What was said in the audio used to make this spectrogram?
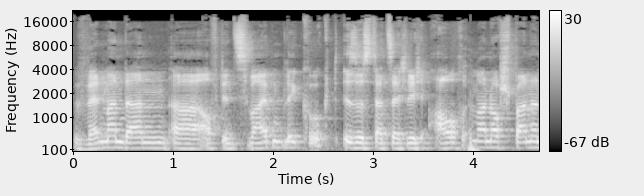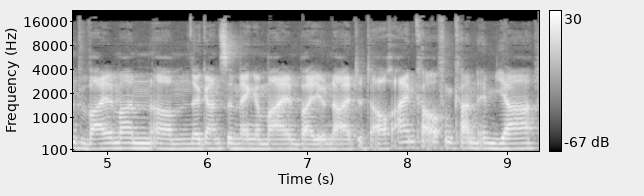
Wenn man dann äh, auf den zweiten Blick guckt, ist es tatsächlich auch immer noch spannend, weil man ähm, eine ganze Menge Meilen bei United auch einkaufen kann im Jahr.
